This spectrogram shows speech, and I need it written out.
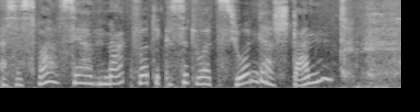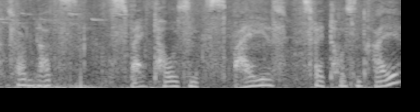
Also es war eine sehr merkwürdige Situation. Der stand, es war im Jahr 2002, 2003,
